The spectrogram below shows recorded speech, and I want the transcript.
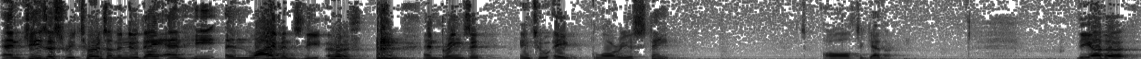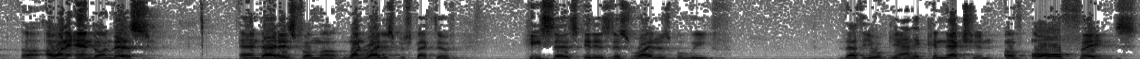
and Jesus returns on the new day and he enlivens the earth and brings it into a glorious state. It's all together. The other, uh, I want to end on this, and that is from uh, one writer's perspective. He says, It is this writer's belief that the organic connection of all things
